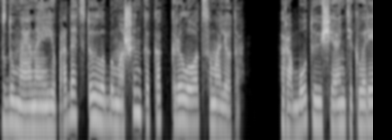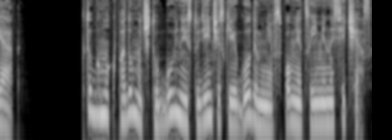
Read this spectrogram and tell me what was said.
Вздумая она ее продать, стоила бы машинка как крыло от самолета работающий антиквариат. Кто бы мог подумать, что буйные студенческие годы мне вспомнятся именно сейчас,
